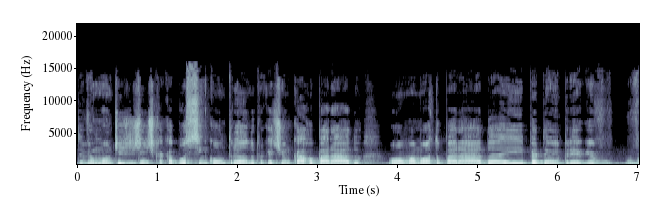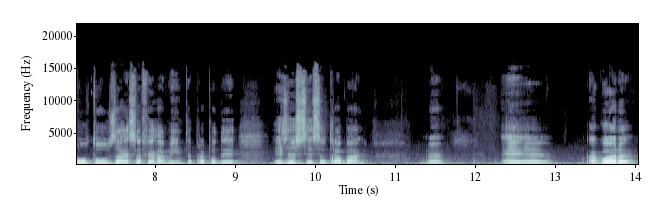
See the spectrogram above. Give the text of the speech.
Teve um monte de gente que acabou se encontrando porque tinha um carro parado ou uma moto parada e perdeu o emprego e voltou a usar essa ferramenta para poder exercer seu trabalho, né? É, agora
